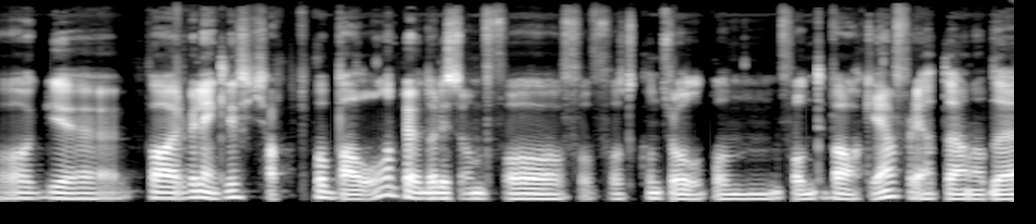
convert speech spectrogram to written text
og eh, var vel egentlig kjapt på ballen og prøvde å liksom få, få, få kontroll på den, få den tilbake igjen, fordi at han hadde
